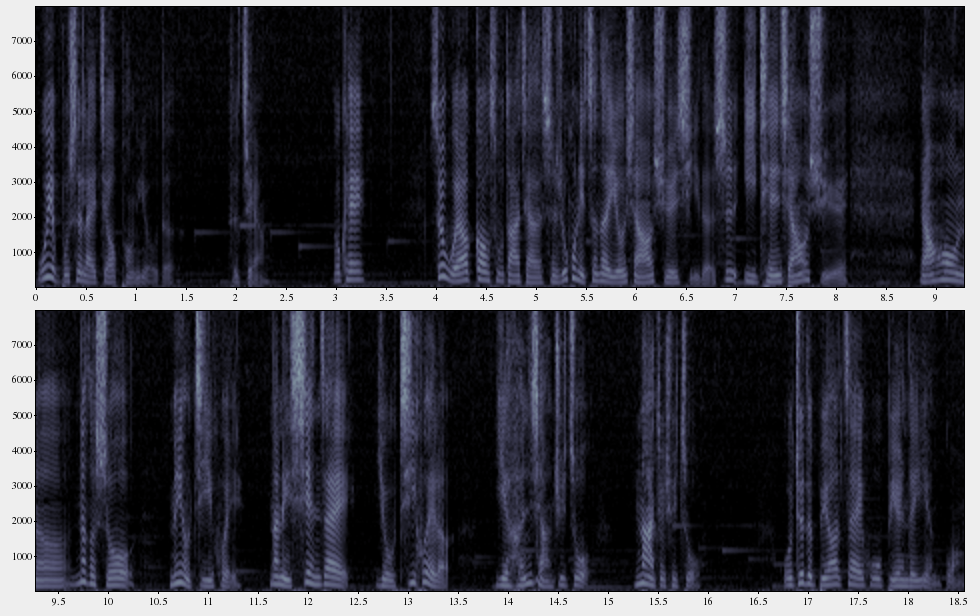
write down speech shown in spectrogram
我也不是来交朋友的，是这样，OK？所以我要告诉大家的是，如果你真的有想要学习的，是以前想要学，然后呢，那个时候没有机会。那你现在有机会了，也很想去做，那就去做。我觉得不要在乎别人的眼光。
